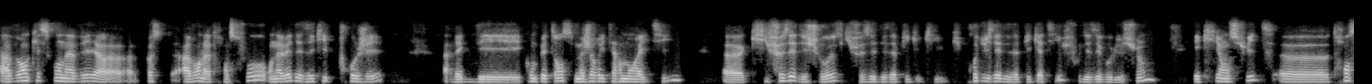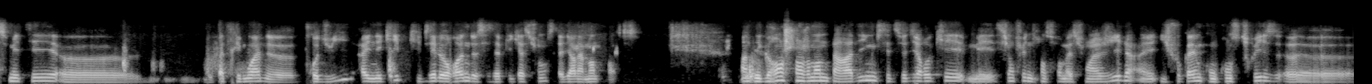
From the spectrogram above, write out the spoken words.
avant qu'est-ce qu'on avait euh, avant la transfo, on avait des équipes projets avec des compétences majoritairement IT qui faisaient des choses, qui faisaient des qui, produisaient des applicatifs ou des évolutions et qui ensuite transmettaient le patrimoine produit à une équipe qui faisait le run de ces applications, c'est-à-dire la maintenance un des grands changements de paradigme, c'est de se dire, OK, mais si on fait une transformation agile, euh, il faut quand même qu'on construise euh,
